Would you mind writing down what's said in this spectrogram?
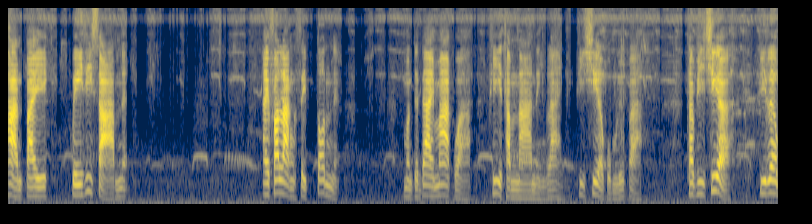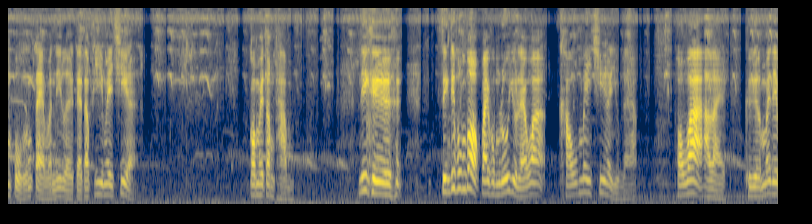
ผ่านไปปีที่สามเนี่ย ไอ้ฝรั่งสิบต้นเนี่ย มันจะได้มากกว่า พี่ทำนาหนึ่งไร่ พี่เชื่อผมหรือเปล่า ถ้าพี่เชื่อ พี่เริ่มปลูกตั้งแต่วันนี้เลย แต่ถ้าพี่ไม่เชื่อ ก็ไม่ต้องทำนี่คือสิ่งที่ผมบอกไปผมรู้อยู่แล้วว่า เขาไม่เชื่ออยู่แล้ว เพราะว่าอะไร คือไม่ได้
